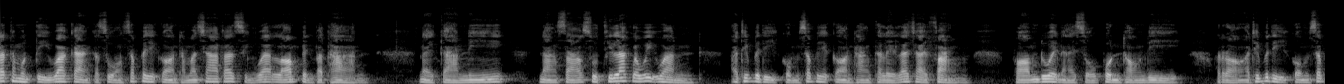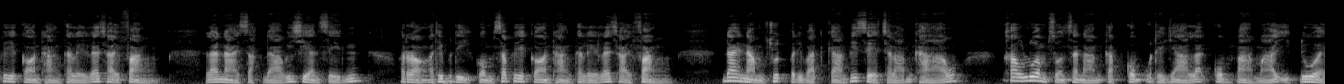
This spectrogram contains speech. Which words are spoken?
รัฐมนตรีว่าการกระทรวงทรัพยากรธรรมชาติและสิ่งแวดล้อมเป็นประธาน ในการนี้ นางสาวสุทธิลักษณ์ละวิวัน อธิบดีกรมทรัพยากรทางทะเลและชายฝั่ง พร้อมด้วยนายโสพลทองดี รองอธิบดีกรมทรัพยากรทางทะเลและชายฝั่ง และนายศักดาวิเชียนศิลป์ รองอธิบดีกรมทรัพยากรทางทะเลและชายฝั่ง ได้นำชุดปฏิบัติการพิเศษฉลามขาว เข้าร่วมสวนสนามกับกรมอุทยานและกรมป่าไม้อีกด้วย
